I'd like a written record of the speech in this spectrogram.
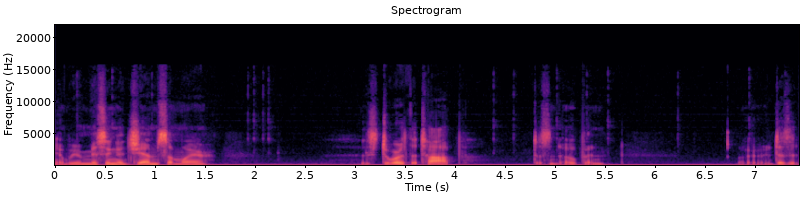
Yeah, we are missing a gem somewhere. This door at the top doesn't open. Or does it?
